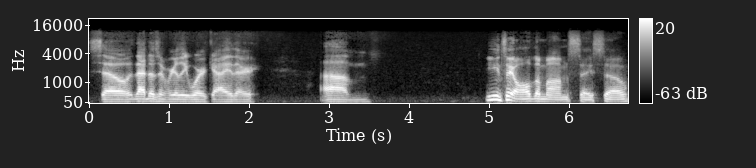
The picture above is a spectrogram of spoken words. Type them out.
so that doesn't really work either. Um, you can say all the moms say so.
